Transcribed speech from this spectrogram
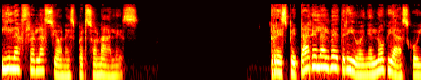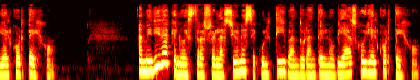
y las relaciones personales. Respetar el albedrío en el noviazgo y el cortejo. A medida que nuestras relaciones se cultivan durante el noviazgo y el cortejo,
